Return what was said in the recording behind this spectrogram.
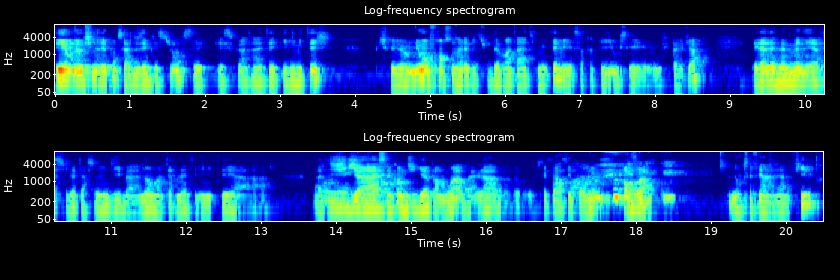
Et on a aussi une réponse à la deuxième question, c'est est-ce que Internet est illimité? Puisque nous, en France, on a l'habitude d'avoir Internet illimité, mais il y a certains pays où c'est où c'est pas le cas. Et là, de la même manière, si la personne dit bah non, Internet est limité à, 10 gigas, 50 gigas par mois, bah là, euh, c'est pas assez pour nous. Au revoir. Donc ça fait un, filtre.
